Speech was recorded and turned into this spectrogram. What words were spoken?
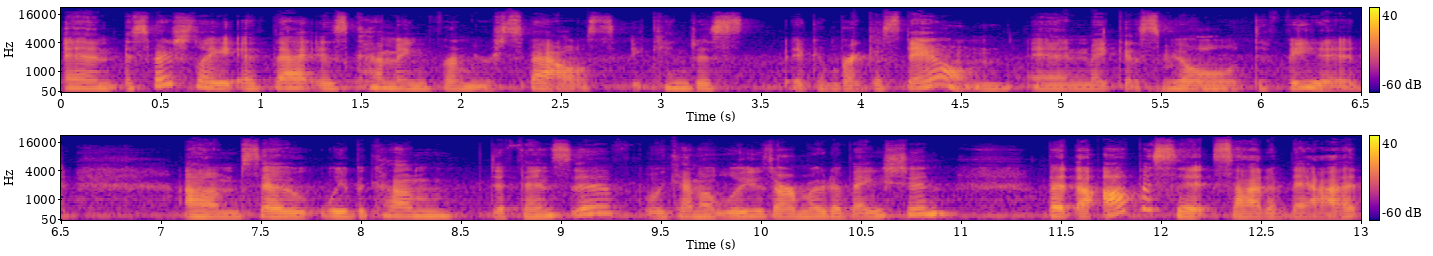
And especially if that is coming from your spouse, it can just it can break us down and make us feel defeated. Um, so we become defensive. We kind of lose our motivation. But the opposite side of that,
